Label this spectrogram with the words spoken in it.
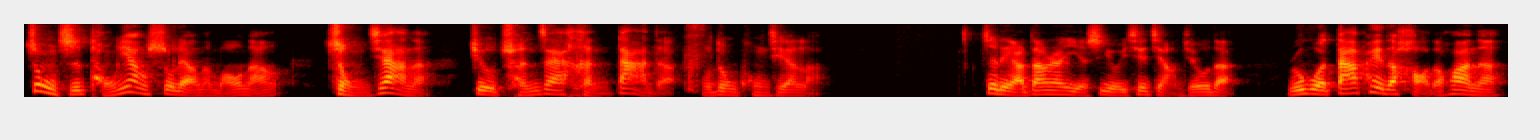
种植同样数量的毛囊，总价呢？就存在很大的浮动空间了。这里啊，当然也是有一些讲究的。如果搭配的好的话呢，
